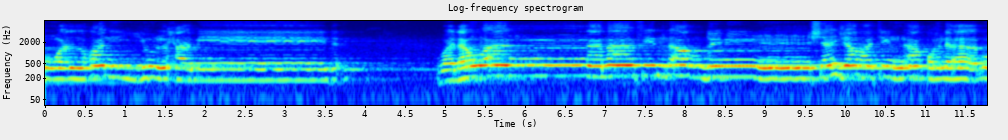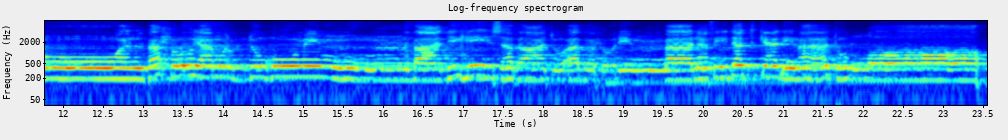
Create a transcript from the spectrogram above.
هو الغني الحميد. ولو أن ما في الأرض من شجرة أقلام والبحر يمده من بعده سبعة أبحر ما نفدت كلمات الله.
